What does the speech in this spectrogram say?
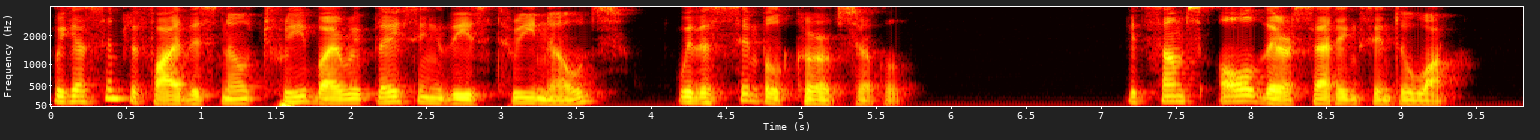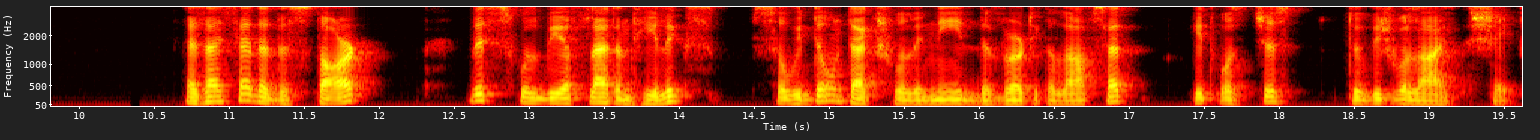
We can simplify this node tree by replacing these three nodes with a simple curve circle it sums all their settings into one. As I said at the start, this will be a flattened helix, so we don't actually need the vertical offset, it was just to visualize the shape.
